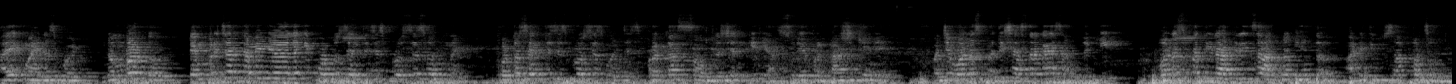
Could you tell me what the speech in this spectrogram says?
हा एक मायनस पॉईंट नंबर दोन टेम्परेचर कमी मिळालं की फोटोसिंथेसिस प्रोसेस होत नाही. फोटोसेंथेसिस प्रोसेस म्हणजे प्रकाश संश्लेषण क्रिया सूर्यप्रकाश घेणे. म्हणजे वनस्पती शास्त्र काय सांगतं की वनस्पती रात्रीचं अन्न घेतं आणि दिवसा पचवतं.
